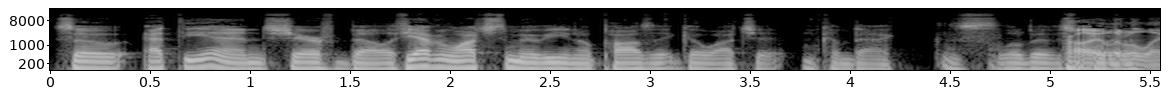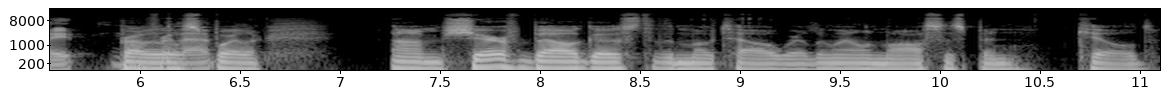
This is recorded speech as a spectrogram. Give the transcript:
So at the end, Sheriff Bell, if you haven't watched the movie, you know, pause it, go watch it, and come back. It's a little bit of a Probably a little late. Probably a little that. spoiler. Um, Sheriff Bell goes to the motel where Llewellyn Moss has been killed.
